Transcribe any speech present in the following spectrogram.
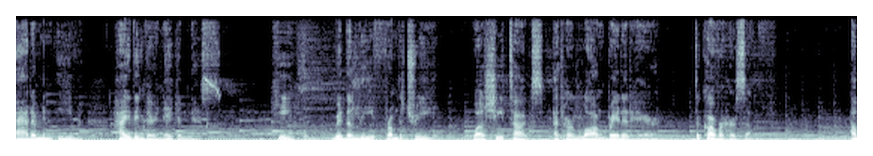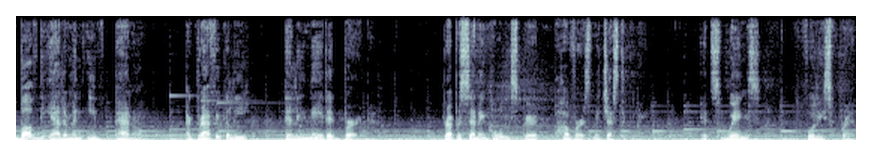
Adam and Eve hiding their nakedness. He, with the leaf from the tree, while she tugs at her long braided hair to cover herself. Above the Adam and Eve panel, a graphically delineated bird, representing Holy Spirit, hovers majestically, its wings fully spread.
